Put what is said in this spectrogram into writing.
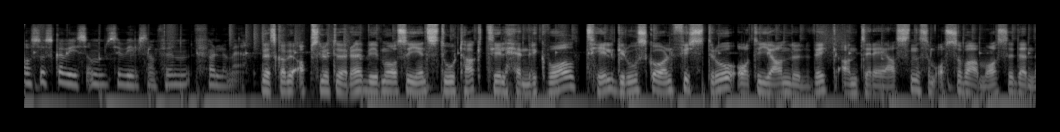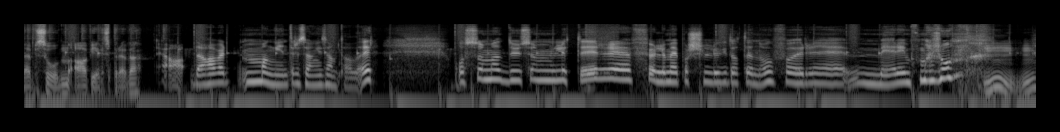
Og så skal vi som sivilsamfunn følge med. Det skal vi absolutt gjøre. Vi må også gi en stor takk til Henrik Wold, til Gro Skåren Fystro og til Jan Ludvig Andreassen, som også var med oss i denne episoden av Gjeldsbrevet. Ja, det har vært mange interessante samtaler. Også må du som lytter eh, følge med på slugg.no for eh, mer informasjon. Mhm.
